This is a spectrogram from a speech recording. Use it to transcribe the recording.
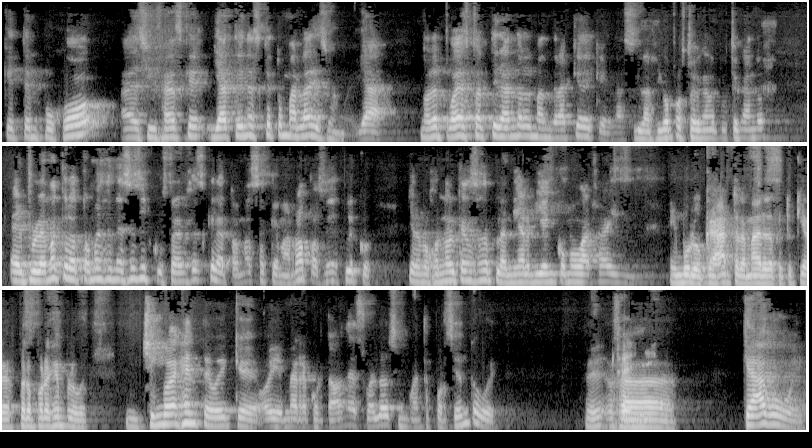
que te empujó a decir, sabes que ya tienes que tomar la decisión, güey, ya, no le puedes estar tirando el mandrake de que la, la sigo postergando, postergando. El problema que lo tomas en esas circunstancias es que la tomas a quemarropa, ¿sí me explico? Y a lo mejor no alcanzas a planear bien cómo vas a involucrarte, la madre, lo que tú quieras. Pero, por ejemplo, güey, un chingo de gente, güey, que, oye, me recortaban el sueldo del 50%, güey. O sea, ¿qué hago, güey?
